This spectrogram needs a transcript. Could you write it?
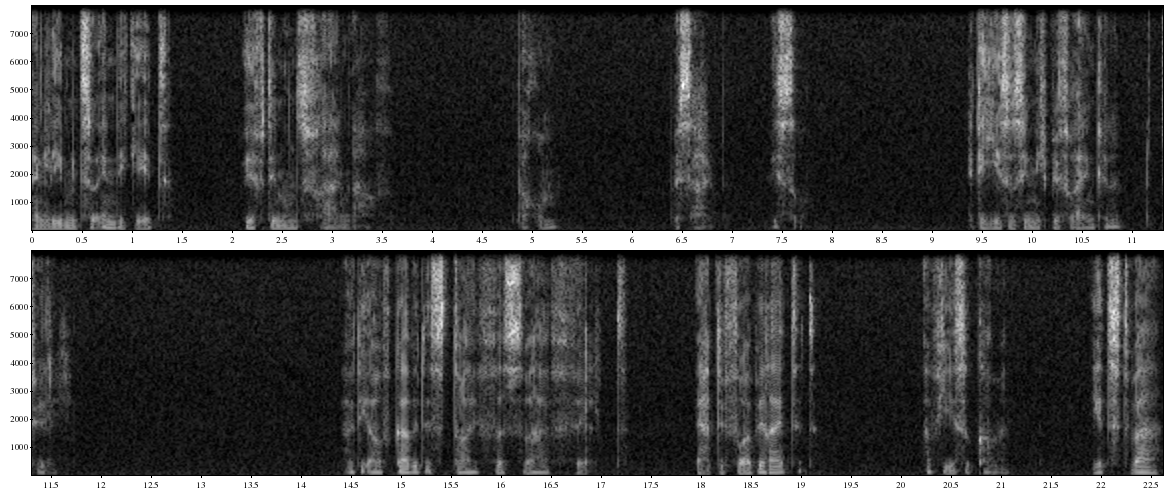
ein Leben zu Ende geht, wirft in uns Fragen auf. Warum? Weshalb? Wieso? Hätte Jesus ihn nicht befreien können? Natürlich. Aber die Aufgabe des Täufers war erfüllt. Er hatte vorbereitet auf Jesu kommen. Jetzt war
